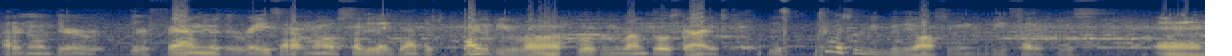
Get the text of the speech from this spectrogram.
I don't know, their their family or their race, I don't know, something like that. But probably going to be revolving around those guys. It's pretty much going to be really awesome. I'm going to be excited for this, and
